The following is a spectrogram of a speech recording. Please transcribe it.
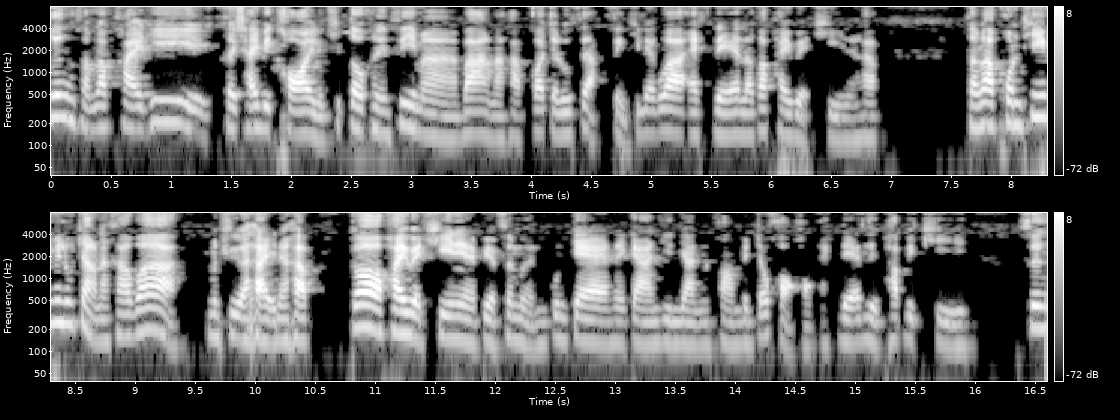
ซึ่งสำหรับใครที่เคยใช้ Bitcoin หรือ Cryptocurrency มาบ้างนะครับ ก็จะรู้จักสิ่งที่เรียกว่า XDS แล้วก็ Private Key นะครับสำหรับคนที่ไม่รู้จักนะครับว่ามันคืออะไรนะครับ ก็ private key เนี่ยเปรียบเสมือนกุญแจในการยืนยันความเป็นเจ้าของของ address หรือ public key ซึ่ง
